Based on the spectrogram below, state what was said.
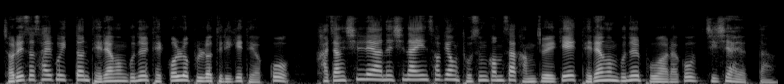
절에서 살고 있던 대량원군을 대궐로 불러들이게 되었고 가장 신뢰하는 신하인 서경 도순검사 강조에게 대량원군을 보호하라고 지시하였다.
